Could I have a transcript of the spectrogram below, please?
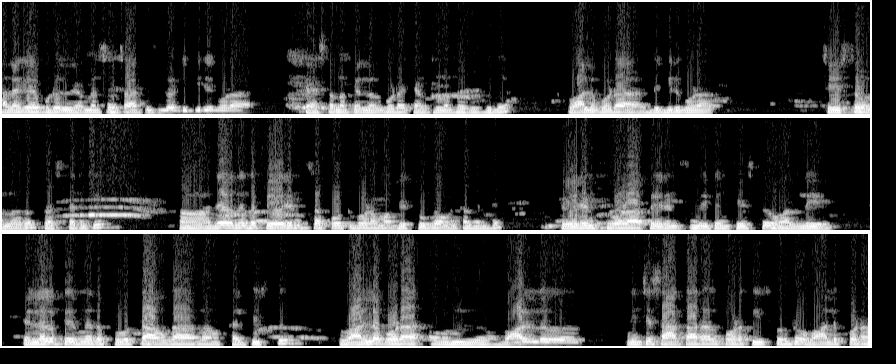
అలాగే ఇప్పుడు ఎంఎస్ఎస్ ఆర్టీసీలో డిగ్రీ కూడా చేస్తున్న పిల్లలు కూడా సెంటర్లో చదువుకుని వాళ్ళు కూడా డిగ్రీ కూడా చేస్తూ ఉన్నారు ప్రస్తుతానికి. అదేవిధంగా పేరెంట్స్ సపోర్ట్ కూడా మాకు ఎక్కువగా ఉంటుందండి. పేరెంట్స్ కూడా పేరెంట్స్ మీటింగ్ చేస్తూ వాళ్ళని పిల్లలకి మీద పూర్తి అవగాహన కల్పిస్తూ వాళ్ళు కూడా వాళ్ళు నుంచి సహకారాలు కూడా తీసుకుంటూ వాళ్ళకి కూడా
